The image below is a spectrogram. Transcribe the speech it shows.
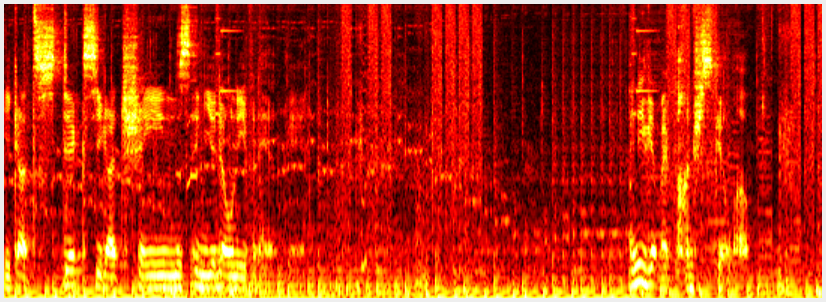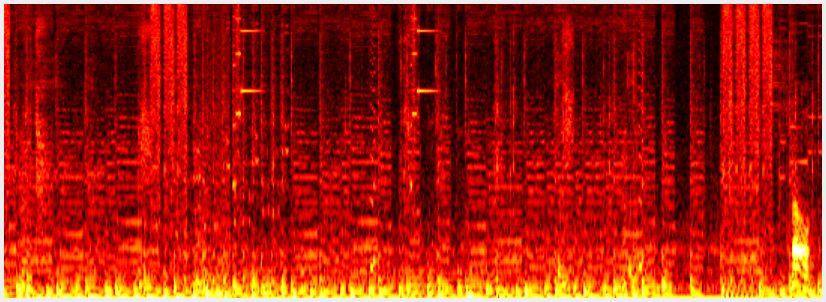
you got sticks, you got chains, and you don't even hit me. I need to get my punch skill up. Oh,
